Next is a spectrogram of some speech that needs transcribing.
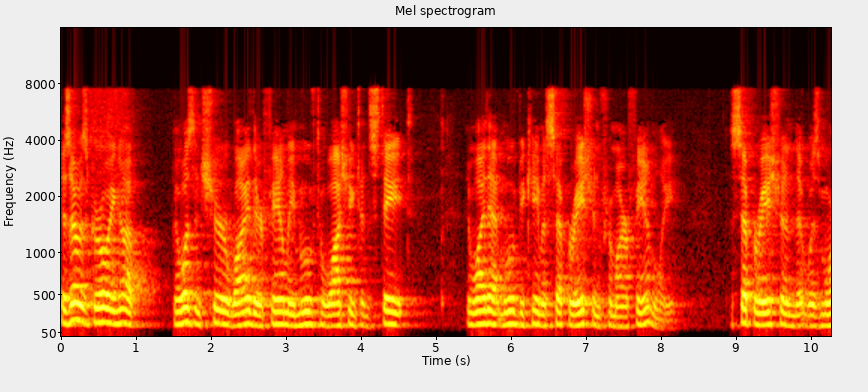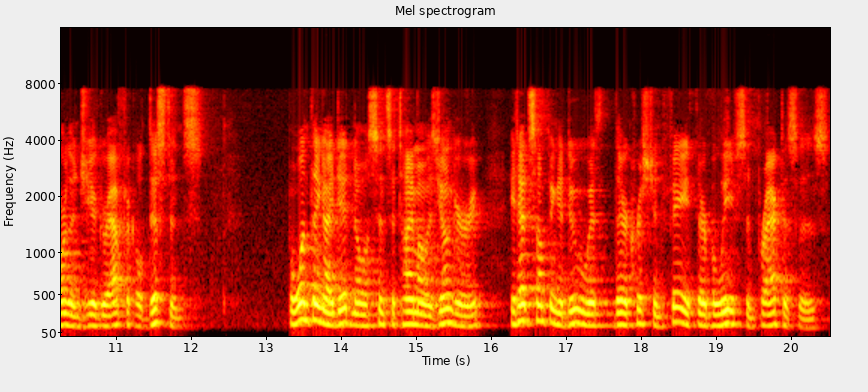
As I was growing up, I wasn't sure why their family moved to Washington State and why that move became a separation from our family, a separation that was more than geographical distance but one thing I did know since the time I was younger, it had something to do with their Christian faith, their beliefs and practices.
